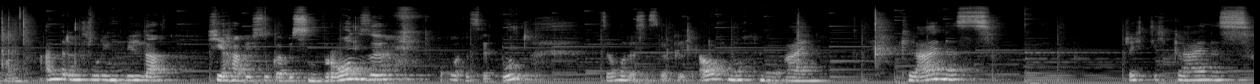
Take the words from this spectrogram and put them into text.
von anderen Touring-Bildern. Hier habe ich sogar ein bisschen Bronze. Oh, das wird bunt. So, das ist wirklich auch noch nur ein kleines, richtig kleines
